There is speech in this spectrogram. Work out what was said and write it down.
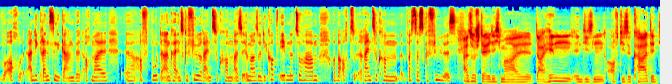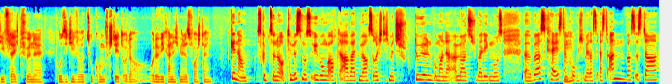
wo auch an die Grenzen gegangen wird, auch mal äh, auf Bodenanker ins Gefühl reinzukommen. Also immer so die Kopfebene zu haben, aber auch zu, reinzukommen, was das Gefühl ist. Also stell dich mal dahin in diesen, auf diese Karte, die vielleicht für eine positivere Zukunft steht oder, oder wie kann ich mir das vorstellen? Genau. Es gibt so eine Optimismusübung auch, da arbeiten wir auch so richtig mit Stühlen, wo man da einmal sich überlegen muss, äh, Worst Case, dann mhm. gucke ich mir das erst an, was ist da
